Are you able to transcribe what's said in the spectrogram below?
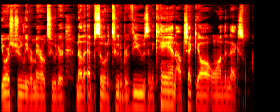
yours truly, Romero Tutor. Another episode of Tutor Reviews in the can. I'll check y'all on the next one.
